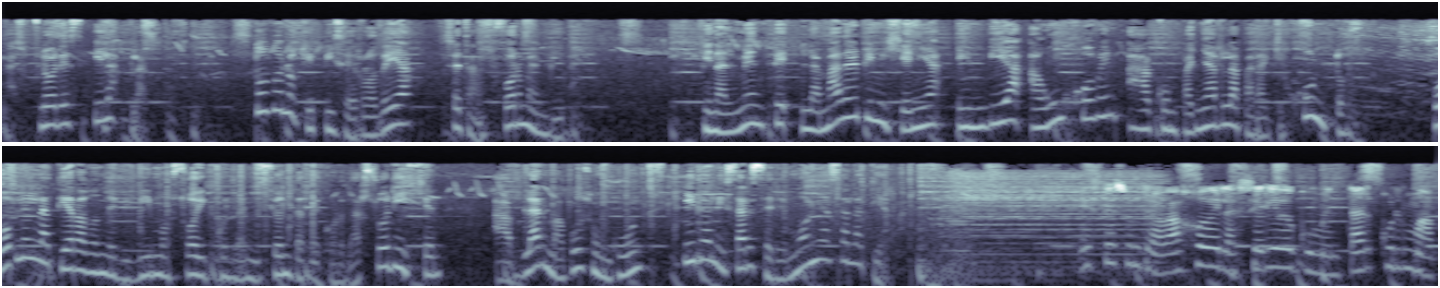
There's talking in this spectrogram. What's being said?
las flores y las plantas. Todo lo que pisa y rodea se transforma en vida. Finalmente, la madre primigenia envía a un joven a acompañarla para que juntos poblen la tierra donde vivimos hoy con la misión de recordar su origen, hablar mapuzungún y realizar ceremonias a la tierra. Este es un trabajo de la serie documental Kulmapu.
